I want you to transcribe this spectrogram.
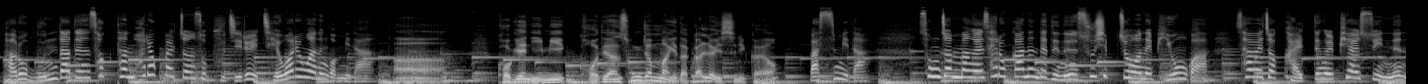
바로 문 닫은 석탄 화력발전소 부지를 재활용하는 겁니다. 아, 거기엔 이미 거대한 송전망이 다 깔려 있으니까요. 맞습니다. 송전망을 새로 까는 데 드는 수십조 원의 비용과 사회적 갈등을 피할 수 있는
